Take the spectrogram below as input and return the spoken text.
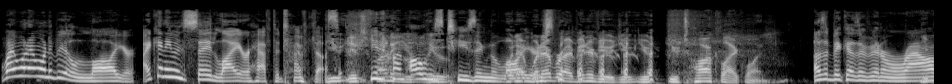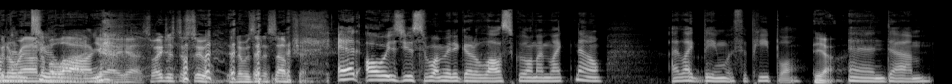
Why would I want to be a lawyer? I can't even say liar half the time without You, it's you funny. know, I'm you- always you- teasing the lawyers. Whenever I've interviewed you, you you talk like one. That's it because I've been around You've been around too them a lot. long. Yeah, yeah. So I just assumed, and it was an assumption. Ed always used to want me to go to law school, and I'm like, no, I like being with the people. Yeah. And um,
